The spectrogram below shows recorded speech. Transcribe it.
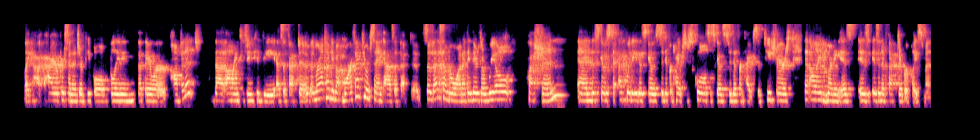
like higher percentage of people believing that they were confident that online teaching could be as effective. And we're not talking about more effective, we're saying as effective. So that's number one. I think there's a real question and this goes to equity this goes to different types of schools this goes to different types of teachers that online learning is is is an effective replacement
